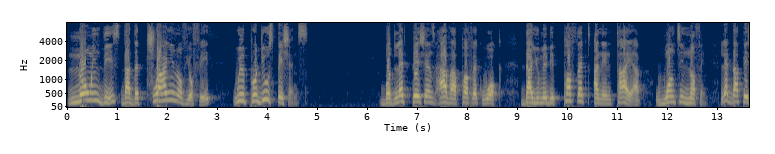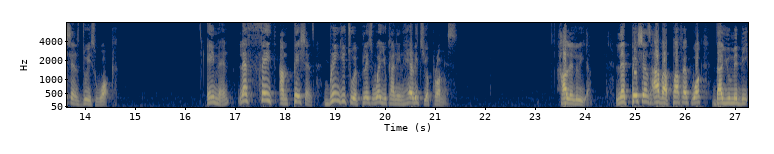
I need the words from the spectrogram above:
knowing this, that the trying of your faith will produce patience. But let patience have her perfect work, that you may be perfect and entire, wanting nothing. Let that patience do its work. Amen. Let faith and patience bring you to a place where you can inherit your promise. Hallelujah. Let patience have a perfect work that you may be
